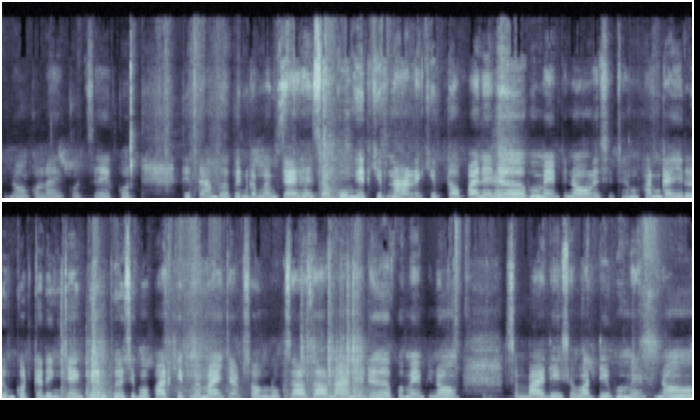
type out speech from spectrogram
พี่น้องกดไลค์กดแชร์กด ติดตามเพื่อเป็นกำลังใจให้เจ้ากุ้งเห็ดคลิปหน้าและคลิปต่อไปในเด้อพ่อแม่พี่น้องและสิสำคัญก็อย่าลืมกดกระดิ่งแจ้งเตือนเพื่อสิบพลาดคลิปใหม่ๆจากช่องลูกสาวสาวนาในเด้อพ่อแม่พี่น้องสำบายดีสวัสดีพ่อแม่พี่น้อง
